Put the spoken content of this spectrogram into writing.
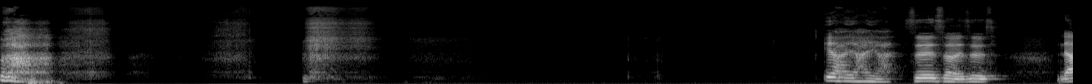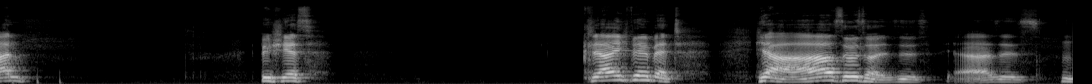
Ah. Ja, ja, ja, so ist. Und dann bin jetzt gleich wieder im Bett. Ja, so soll es. Ja, so ist.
